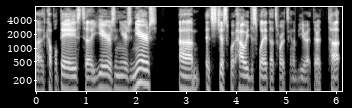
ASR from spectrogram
a couple days to years and years and years. Um, it's just how we display it. That's where it's going to be right there at the top.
